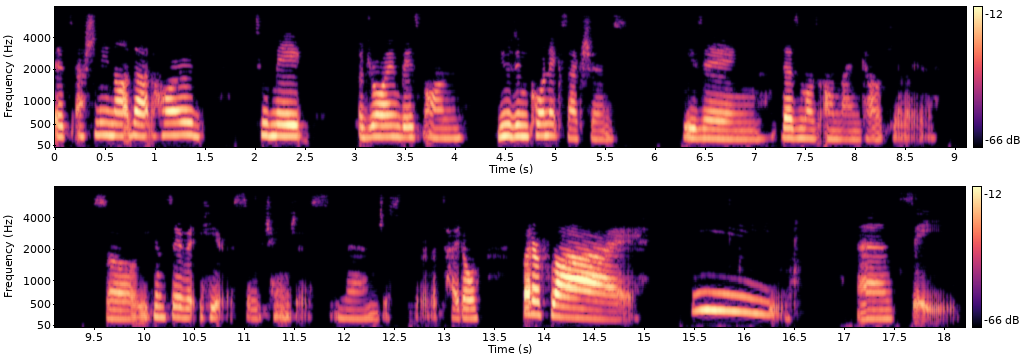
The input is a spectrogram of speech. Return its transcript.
It's actually not that hard to make a drawing based on using conic sections using Desmos online calculator. So you can save it here, save changes, and then just give it a title, butterfly, Whee! and save.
